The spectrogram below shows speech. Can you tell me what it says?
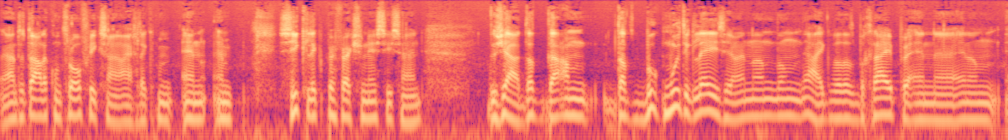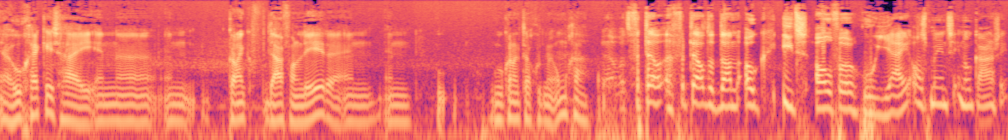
ja, een totale controlfreak zijn eigenlijk. En, en ziekelijk perfectionistisch zijn. Dus ja, dat, daarom, dat boek moet ik lezen. En dan, dan ja, ik wil dat begrijpen. En, en dan, ja, hoe gek is hij? En, en kan ik daarvan leren? En, en hoe, hoe kan ik daar goed mee omgaan? Eh, wat vertel, eh, vertelt het dan ook iets over hoe jij als mens in elkaar zit?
